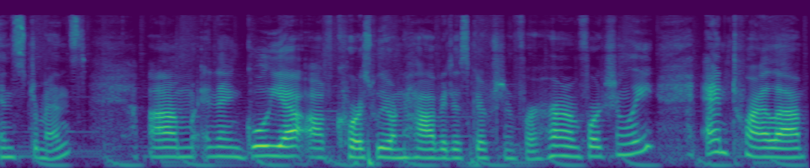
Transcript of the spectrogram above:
instruments. Um, and then Ghoulia, of course, we don't have a description for her, unfortunately. And Twyla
